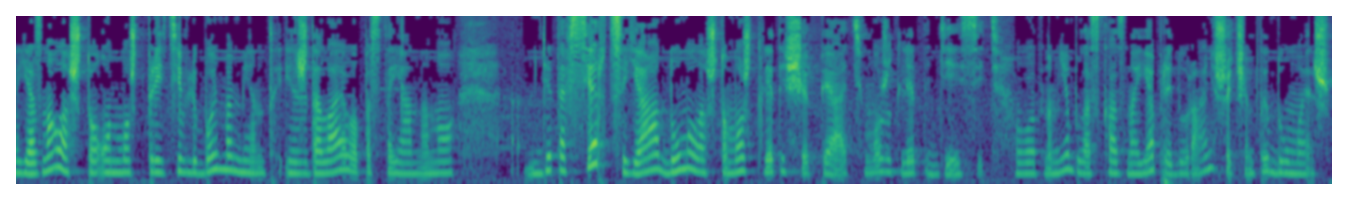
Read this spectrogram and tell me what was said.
я знала, что Он может прийти в любой момент, и ждала Его постоянно, но где-то в сердце я думала, что может лет еще пять, может лет десять. Вот. Но мне было сказано, я приду раньше, чем ты думаешь.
